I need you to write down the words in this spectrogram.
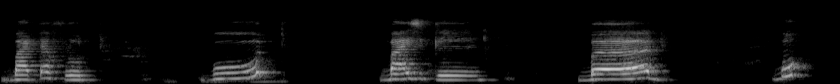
butterfruit boot bicycle bird book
